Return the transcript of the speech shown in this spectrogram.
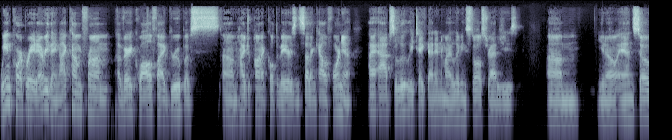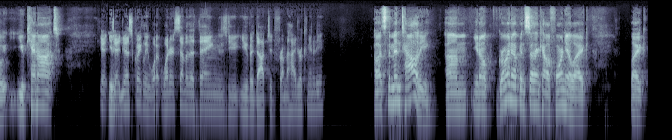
we incorporate everything. I come from a very qualified group of um, hydroponic cultivators in Southern California. I absolutely take that into my living soil strategies. Um, you know, and so you cannot. You, just quickly, what what are some of the things you you've adopted from the hydro community? Uh, it's the mentality. Um, you know, growing up in Southern California, like like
